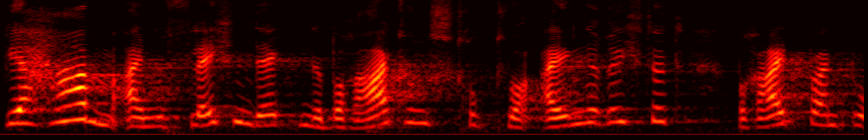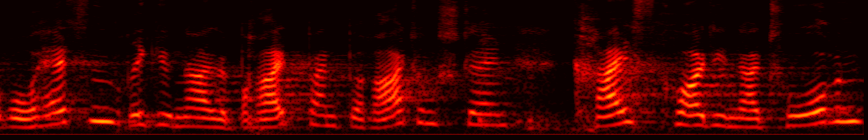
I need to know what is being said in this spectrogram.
Wir haben eine flächendeckende Beratungsstruktur eingerichtet, Breitbandbüro Hessen, regionale Breitbandberatungsstellen, Kreiskoordinatoren.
